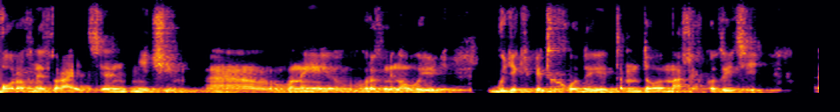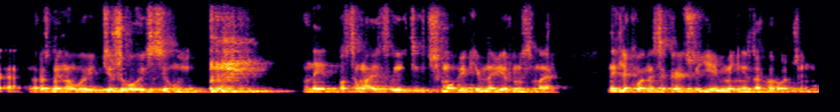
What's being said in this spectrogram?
ворог не цурається нічим. Е, Вони розміновують будь-які підходи там до наших позицій, е, розміновують живою силою. Вони посилають своїх цих чмобіків на вірну смерть. Ні для кого не секрет, що є мінні загородження.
